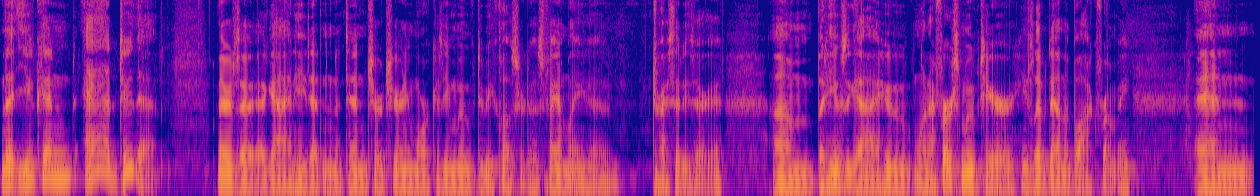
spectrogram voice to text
that you can add to that. There's a, a guy, and he doesn't attend church here anymore because he moved to be closer to his family, uh, Tri Cities area. Um, but he was a guy who, when I first moved here, he lived down the block from me, and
